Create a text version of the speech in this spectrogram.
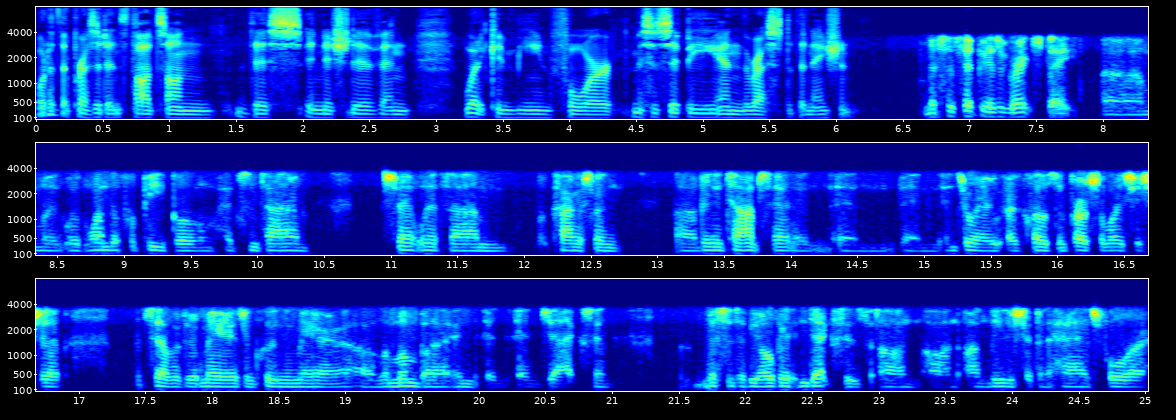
What are the president's thoughts on this initiative and what it can mean for Mississippi and the rest of the nation? Mississippi is a great state um, with, with, wonderful people. Had some time spent with um, Congressman uh, Bennie Thompson and, and, and enjoy a, a, close and personal relationship with several of your mayors, including Mayor uh, Lumumba and, and, and, Jackson. Mississippi over indexes on, on, on leadership and has for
